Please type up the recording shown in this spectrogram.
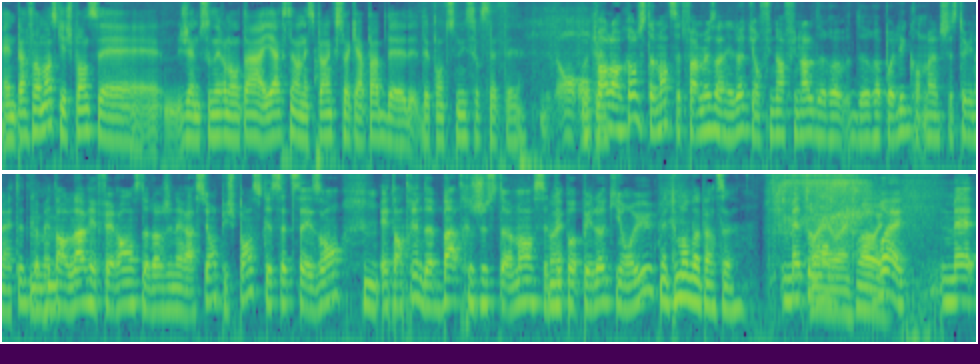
Une performance que je pense euh, je vais me souvenir longtemps à Ajax en espérant qu'ils soient capables de, de, de continuer sur cette. euh, On, parle encore justement de cette fameuse année-là qui ont fini en finale de, de Europa League contre Manchester United comme Mhm. étant la référence de leur génération. Puis je pense que cette saison Mm. est en train de battre justement cette Ouais. épopée-là qu'ils ont eu. Mais tout le monde va partir. Mais tout le Ouais, monde- ouais. Ouais, ouais. Mais,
